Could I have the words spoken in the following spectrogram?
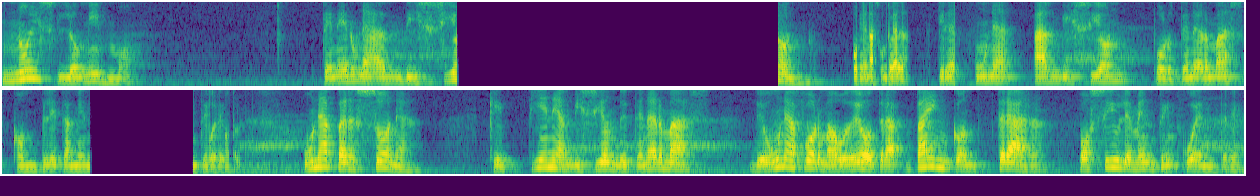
No es lo mismo tener una ambición o tener una ambición por tener más completamente fuera de control. Una persona que tiene ambición de tener más, de una forma u de otra, va a encontrar, posiblemente encuentre,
